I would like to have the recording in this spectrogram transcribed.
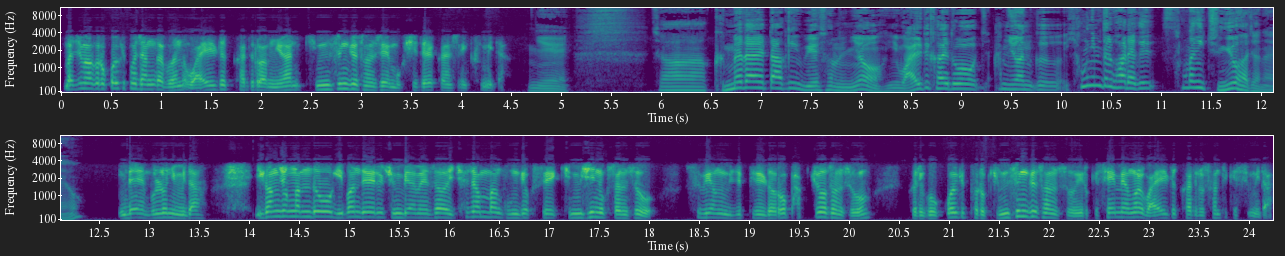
마지막으로 골키퍼 장갑은 와일드카드로 합류한 김승규 선수의 몫이 될 가능성이 큽니다. 예. 자, 금메달 따기 위해서는요, 이 와일드카드로 합류한 그 형님들 활약이 상당히 중요하잖아요. 네, 물론입니다. 이광정 감독 이번 대회를 준비하면서 최전방 공격수의 김신욱 선수, 수비형 미드필더로 박주호 선수, 그리고 골키퍼로 김승규 선수 이렇게 세 명을 와일드카드로 선택했습니다.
